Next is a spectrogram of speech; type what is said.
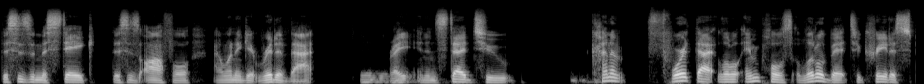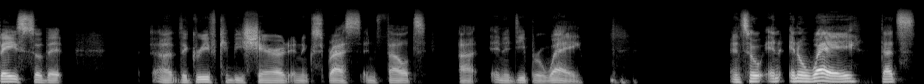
this is a mistake, this is awful. I want to get rid of that, mm-hmm. right? And instead to kind of thwart that little impulse a little bit to create a space so that uh, the grief can be shared and expressed and felt uh, in a deeper way. And so, in in a way, that's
